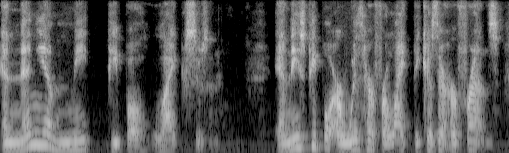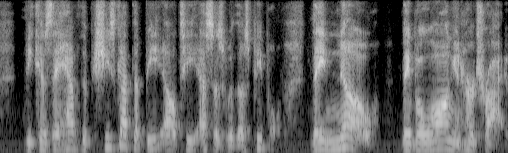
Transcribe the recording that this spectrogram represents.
And then you meet people like Susan. And these people are with her for life because they're her friends because they have the she's got the BLTSs with those people. They know they belong in her tribe.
